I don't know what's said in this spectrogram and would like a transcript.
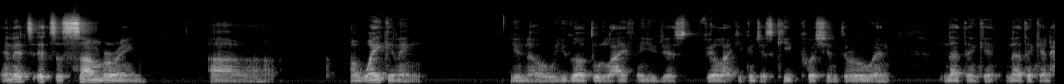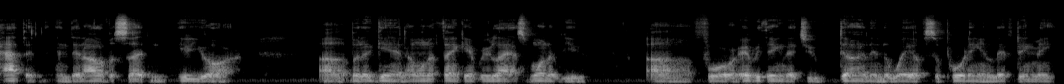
and it's it's a sombering awakening you know you go through life and you just feel like you can just keep pushing through and nothing can nothing can happen and then all of a sudden here you are uh, but again I want to thank every last one of you uh, for everything that you've done in the way of supporting and lifting me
